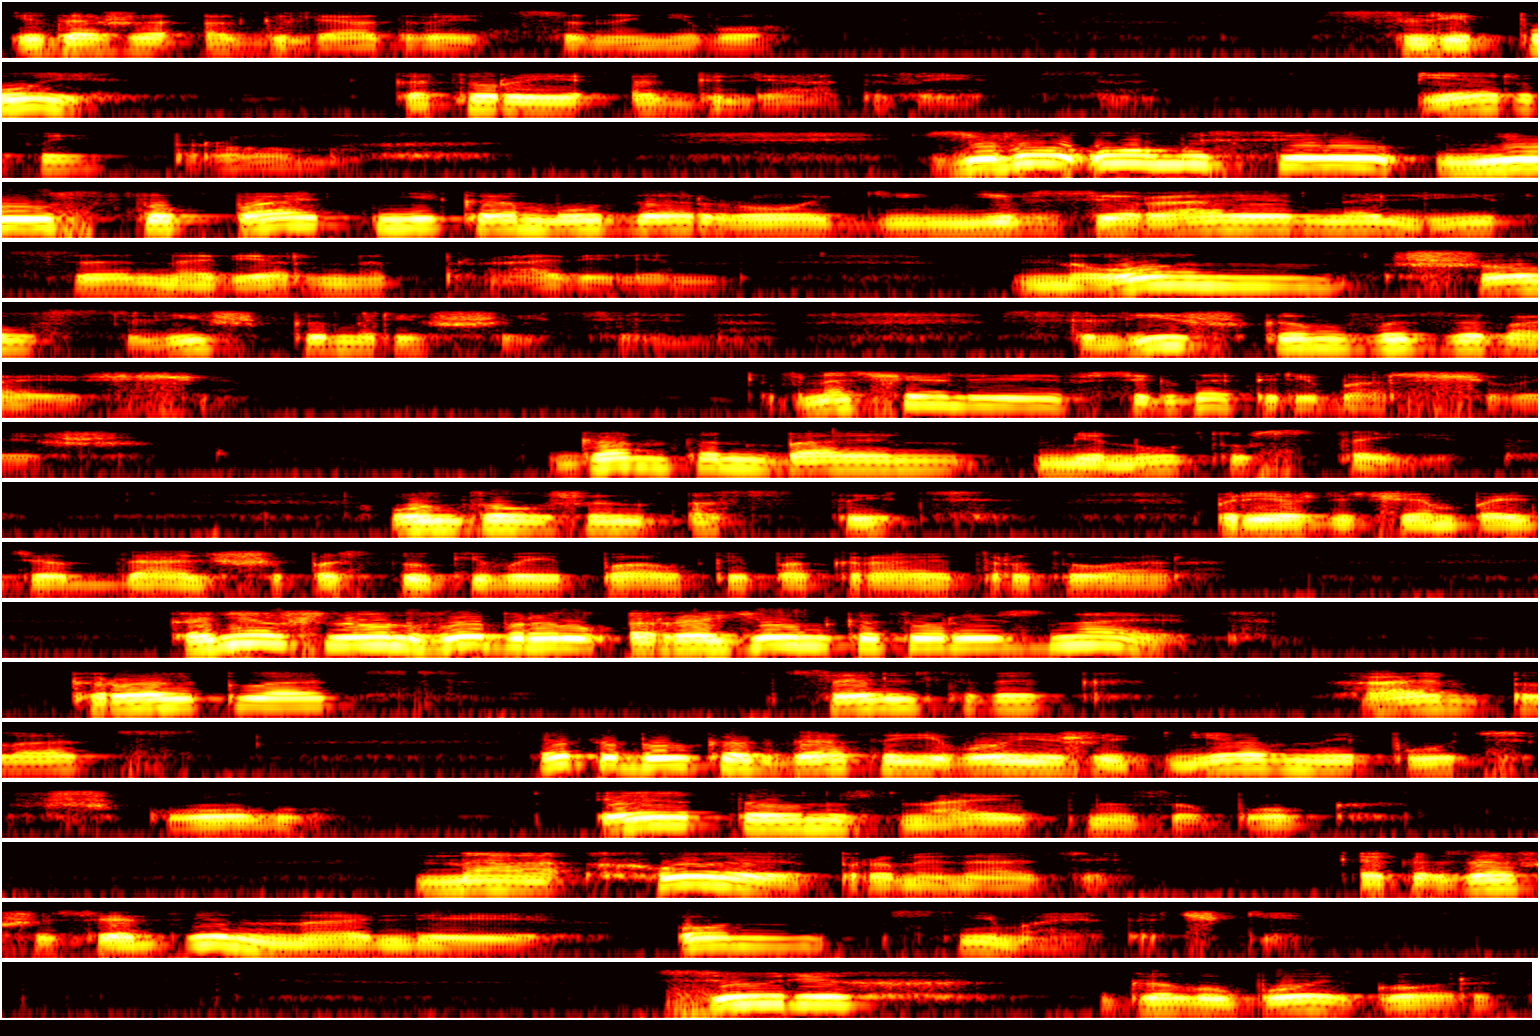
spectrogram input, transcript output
и даже оглядывается на него. Слепой, который оглядывается первый промах. Его умысел не уступать никому дороги, невзирая на лица, наверное, правилен. Но он шел слишком решительно, слишком вызывающе. Вначале всегда перебарщиваешь. Гантенбайн минуту стоит. Он должен остыть, прежде чем пойдет дальше, постукивая палкой по краю тротуара. Конечно, он выбрал район, который знает. Кройплац, Цельтвек, Хаймплац. Это был когда-то его ежедневный путь в школу. Это он знает на зубок. На Хоэ-променаде, оказавшись один на аллее, он снимает очки. Цюрих — голубой город.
